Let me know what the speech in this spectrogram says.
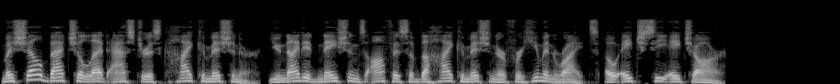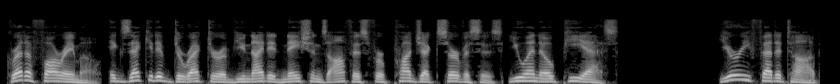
Michelle Bachelet asterisk High Commissioner, United Nations Office of the High Commissioner for Human Rights OHCHR. Greta Faremo, Executive Director of United Nations Office for Project Services UNOPS. Yuri Fedotov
